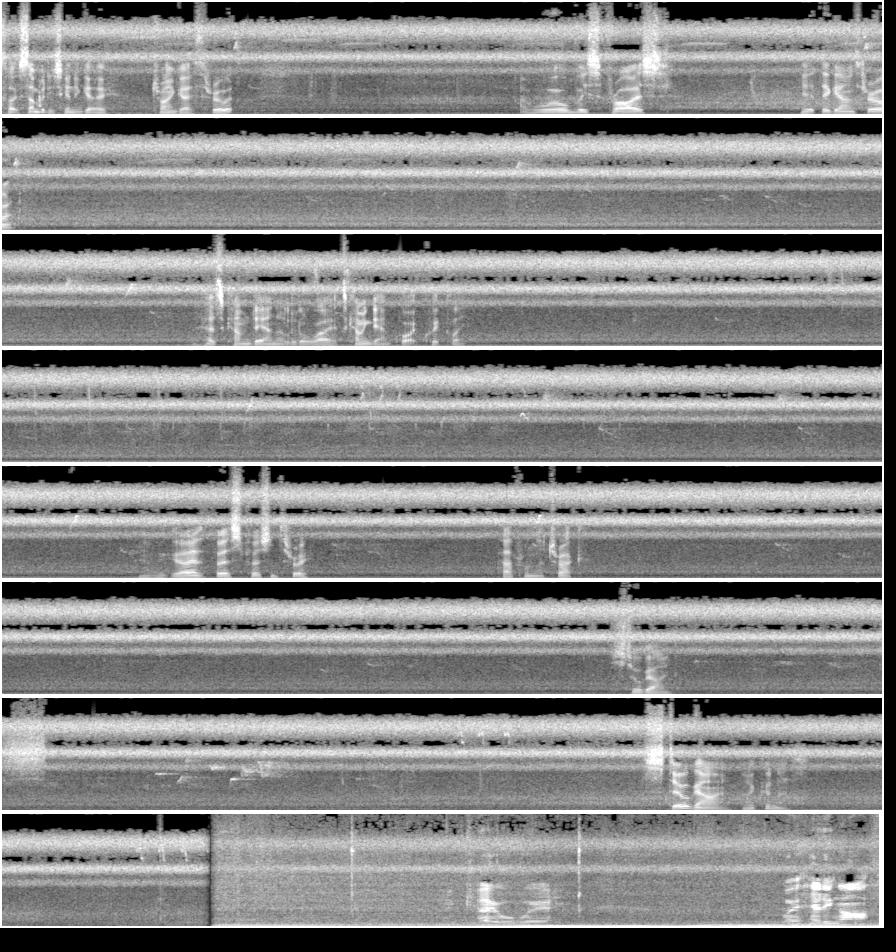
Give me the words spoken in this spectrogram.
Like somebody's going to go try and go through it. I will be surprised. Yep, they're going through it. It has come down a little way. It's coming down quite quickly. There we go, the first person through. Apart from the truck. Still going. Still going, my goodness. Okay, well we're we're heading off.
